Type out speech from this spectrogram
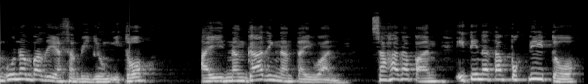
Ang unang barya sa bidyong ito ay nanggaling ng Taiwan. Sa harapan, itinatampok dito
